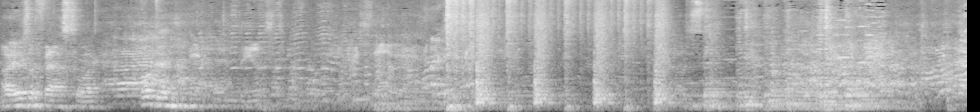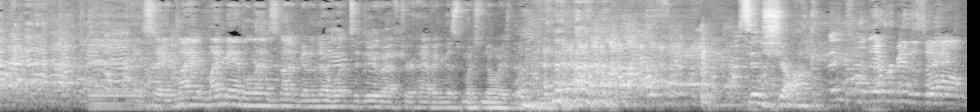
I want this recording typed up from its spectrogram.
Oh, here's a fast one. Okay. I say my, my mandolin's not gonna know what to do after having this much noise behind. It's in shock. Things will never be the same.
